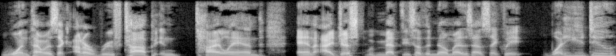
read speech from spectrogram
One time I was like on a rooftop in Thailand, and I just met these other nomads, and I was like, wait, what do you do?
